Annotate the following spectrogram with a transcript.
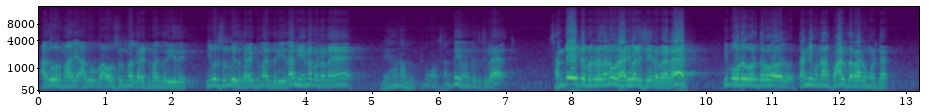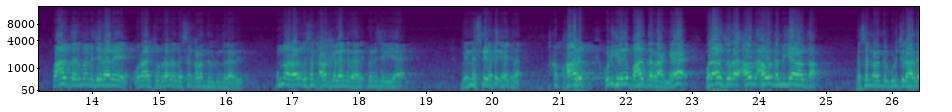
அது ஒரு மாதிரி அது அவர் சொல்லும்போது கரெக்ட் மாதிரி தெரியுது. இவர் சொல்லும்போது இது கரெக்ட் மாதிரி தெரியுதா? நீ என்ன பண்ணணும்? வேணாம் விட்டுருவோம். சந்தேகம் வந்துருச்சுல. சந்தேகத்தை விடுறதானே ஒரு அறிவாளி செய்யற வேலை. இப்போ ஒரு ஒருத்தர் தண்ணி கொண்டாந்து பால் தர்றாரு உங்கள்ட்ட. பால் தருமா என்ன செய்யறாரு ஒரு ஆள் சொல்றாரு விஷம் கலந்துருக்குங்கிறாரு. இன்னொரு ஆள் விஷம் கலக்கலைங்கிறாரு. என்ன செய்விய என்ன செய்யறது கேட்கிறார் பால் குடிக்கிறதுக்கு பால் தர்றாங்க. ஒரு ஆள் சொல்ற அவர் அவர் நம்பிக்கையான ஆள் தான். விஷம் கலந்து குடிச்சிடாத.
